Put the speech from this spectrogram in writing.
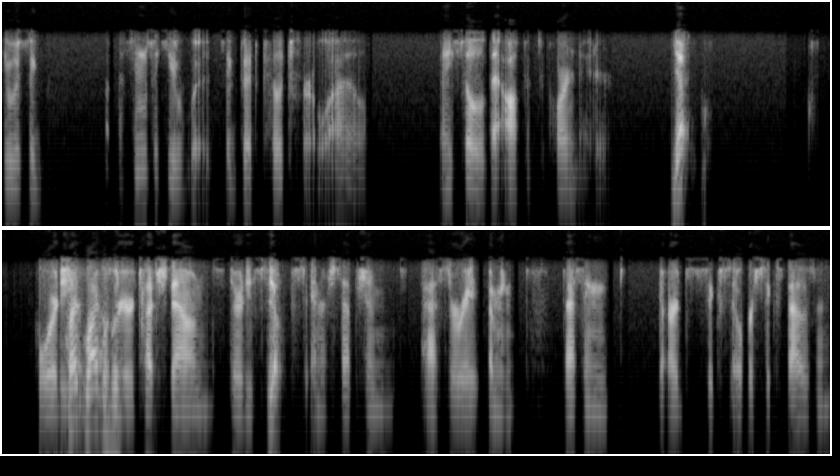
he was a. It seems like he was a good coach for a while, and he's still that offensive coordinator. Yep. Forty Frank Reich was career touchdowns, thirty-six Yep. interceptions, passer rate. I mean, passing yards six over six thousand.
